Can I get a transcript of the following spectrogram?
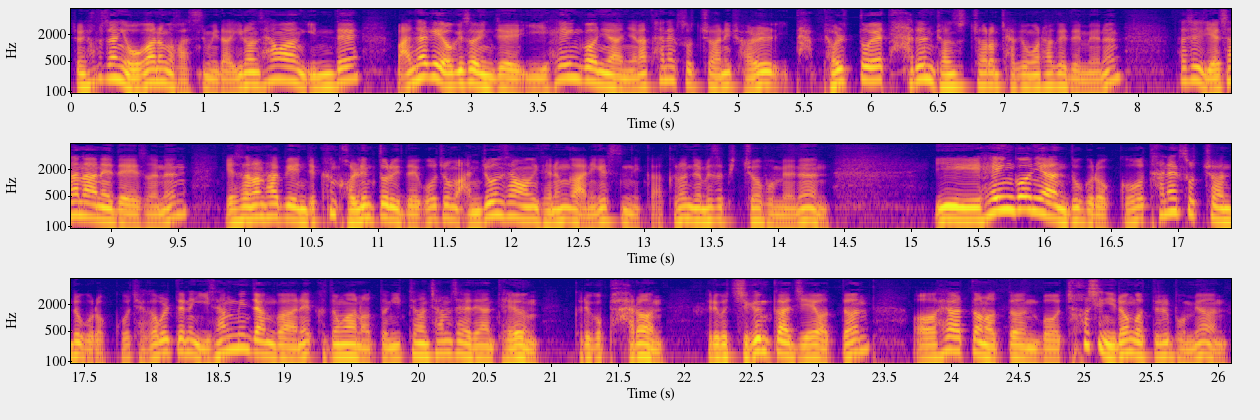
좀 협상이 오가는 것 같습니다. 이런 상황인데 만약에 여기서 이제 이 해임 건의안이나 탄핵 소추안이 별 다- 별도의 다른 변수처럼 작용을 하게 되면은 사실 예산안에 대해서는 예산안 합의에 이제 큰 걸림돌이 되고 좀 안 좋은 상황이 되는 거 아니겠습니까? 그런 점에서 비추어 보면은 이 해임 건의안도 그렇고 탄핵 소추안도 그렇고 제가 볼 때는 이상민 장관의 그동안 어떤 이태원 참사에 대한 대응 그리고 발언 그리고 지금까지의 어떤 어 해왔던 어떤 뭐 처신 이런 것들을 보면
